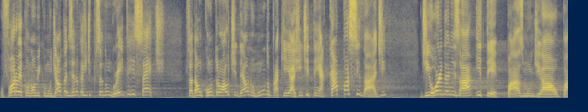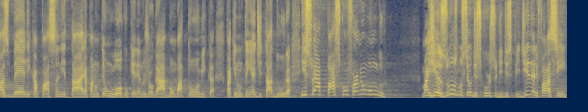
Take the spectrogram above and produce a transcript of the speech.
O Fórum Econômico Mundial está dizendo que a gente precisa de um Great Reset, precisa dar um Ctrl Alt Del no mundo para que a gente tenha capacidade de organizar e ter paz mundial, paz bélica, paz sanitária, para não ter um louco querendo jogar bomba atômica, para que não tenha ditadura. Isso é a paz conforme o mundo. Mas Jesus, no seu discurso de despedida, ele fala assim:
